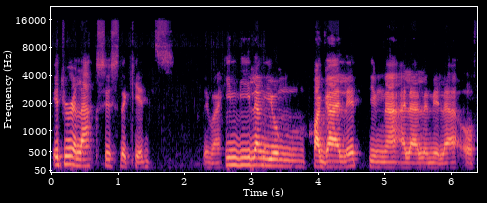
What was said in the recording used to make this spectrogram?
it relaxes the kids. Di ba? Hindi lang yung pagalit yung naaalala nila of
